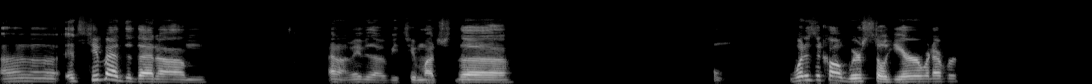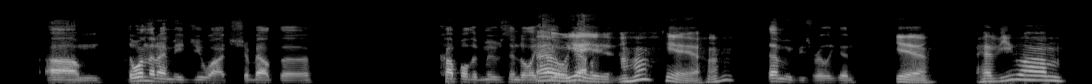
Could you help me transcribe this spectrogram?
Uh, it's too bad that that um, I don't know. Maybe that would be too much. The what is it called? We're still here or whatever. Um, the one that I made you watch about the couple that moves into like Oh yeah, yeah. Uh huh. Yeah. Uh huh. that movie's really good. Yeah. Have you um?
